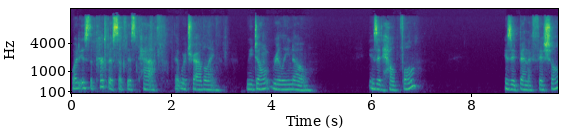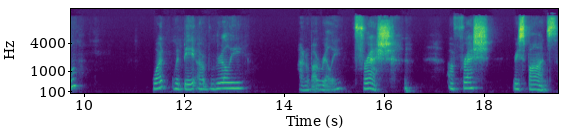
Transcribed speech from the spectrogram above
What is the purpose of this path that we're traveling? We don't really know. Is it helpful? Is it beneficial? What would be a really, I don't know about really, fresh, a fresh response,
